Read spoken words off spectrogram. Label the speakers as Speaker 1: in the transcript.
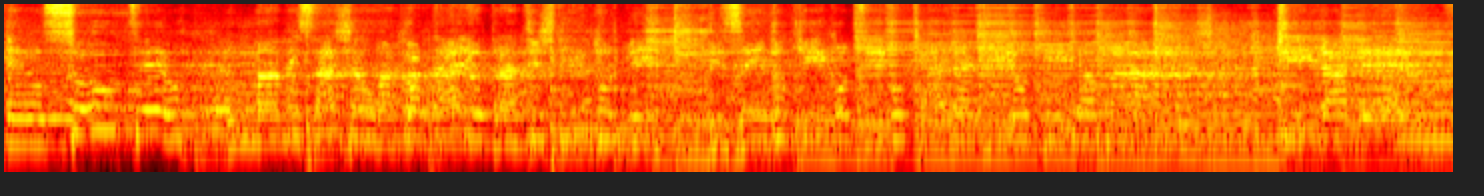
Speaker 1: eu sou teu Uma mensagem ao acordar e outra antes de dormir Dizendo que contigo cada dia eu te mais. Iradeiro, finalmente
